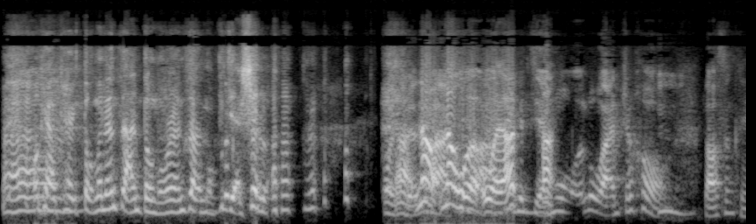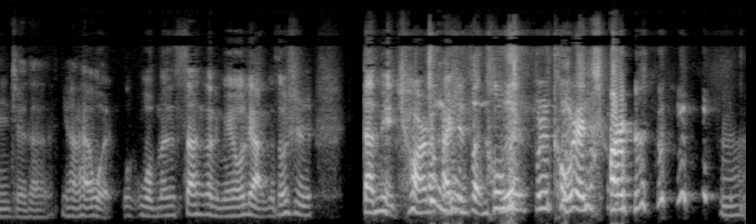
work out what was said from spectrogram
OK OK，懂的人自然懂，懂的人自然懂，不解释了。我觉得那那我我要这个节目录完之后，老孙肯定觉得，原来我我我们三个里面有两个都是耽美圈的，还是粉同人不是同人圈的。嗯，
